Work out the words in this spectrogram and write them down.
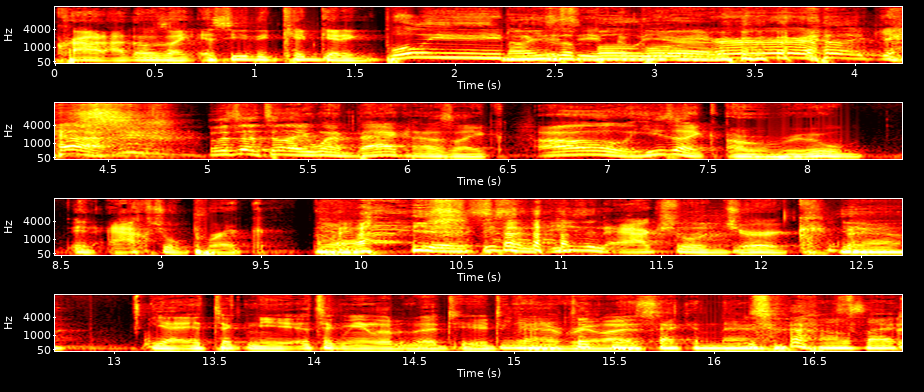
crowd. I was like, is he the kid getting bullied? No, he's is the he bullier. bullier? like, yeah. It was until I went back and I was like, oh, he's like a real, an actual prick. Yeah, Like, he is. he's an he's an actual jerk. yeah. Yeah, it took me it took me a little bit too to Yeah, kind it of took me a realize. second there. I was like,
